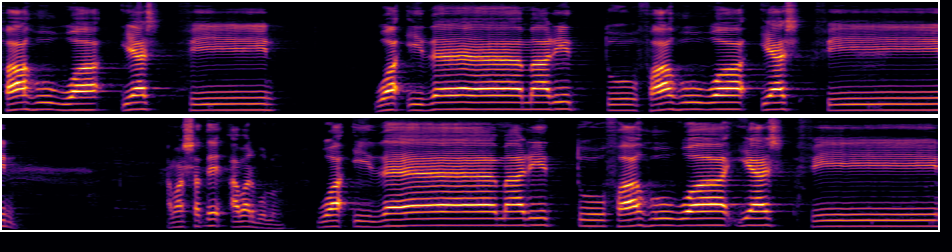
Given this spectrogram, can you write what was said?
ফাহু ওয়া ইয়াশফিন। ওয়া ইদা মারিতু ফাহু ওয়া ইয়াশফিন। আমার সাথে আবার বলুন। ওয়া ইদা মারিতু ফাহু ওয়া ইয়াশফিন।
